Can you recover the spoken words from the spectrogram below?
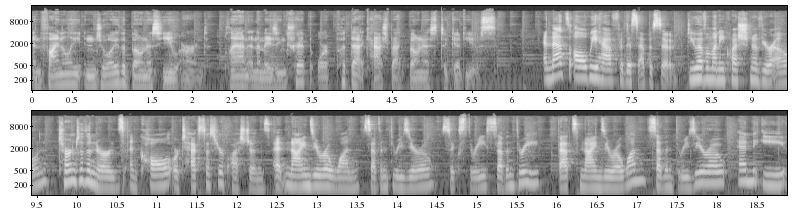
And finally, enjoy the bonus you earned. Plan an amazing trip or put that cashback bonus to good use. And that's all we have for this episode. Do you have a money question of your own? Turn to the nerds and call or text us your questions at 901 730 6373. That's 901 730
